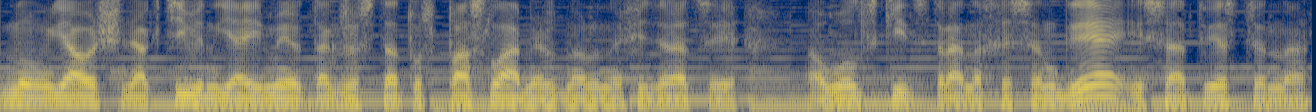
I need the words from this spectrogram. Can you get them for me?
ну, я очень активен, я имею также статус посла Международной Федерации World Skate в странах СНГ, и, соответственно,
